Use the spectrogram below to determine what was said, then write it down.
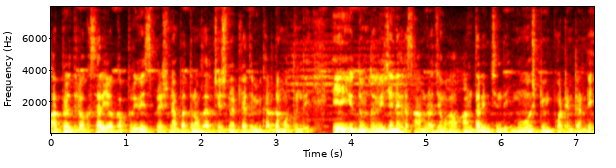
అభ్యర్థులు ఒకసారి యొక్క ప్రీవియస్ ప్రశ్న పత్రం ఒకసారి చూసినట్లయితే మీకు అర్థమవుతుంది. ఏ యుద్ధంతో విజయనగర సామ్రాజ్యం అంతరించింది? మోస్ట్ ఇంపార్టెంట్ అండి.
